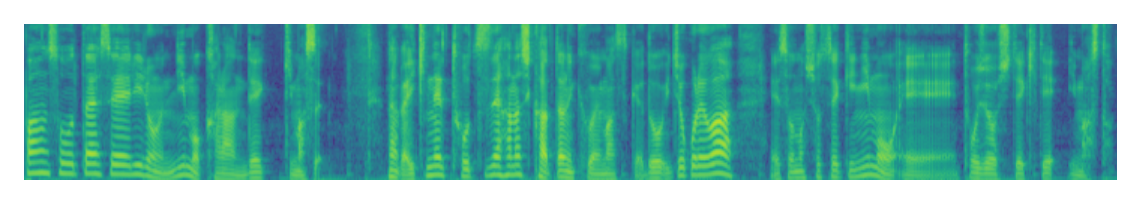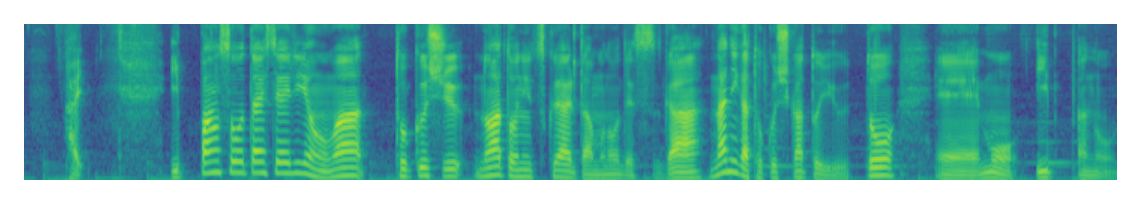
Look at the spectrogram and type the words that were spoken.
般相対性理論にも絡んできます。なんかいきなり突然話変わったように聞こえますけど、一応これは、えその書籍にも、えー、登場してきていますと。はい。一般相対性理論は特殊の後に作られたものですが、何が特殊かというと、えー、もういあの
